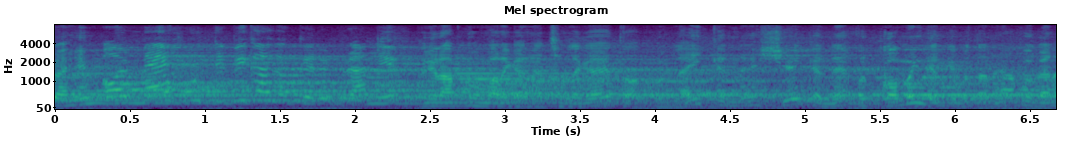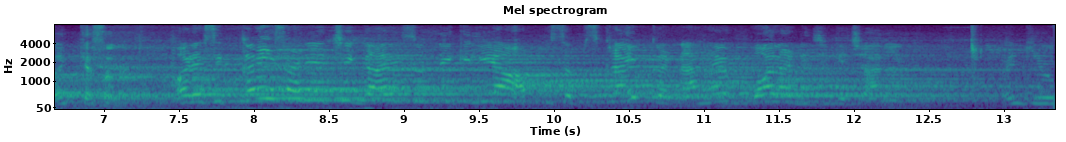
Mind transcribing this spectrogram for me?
इब्राहिम और मैं हूँ दीपिका कक्कर इब्राहिम अगर आपको हमारा गाना अच्छा लगा है तो आपको लाइक करना है शेयर करना है और कमेंट करके बताना है आपको गाना कैसा लगा। और ऐसे कई सारे अच्छे गाने सुनने के लिए आपको सब्सक्राइब करना है बॉला डीजी के चैनल को। Thank you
